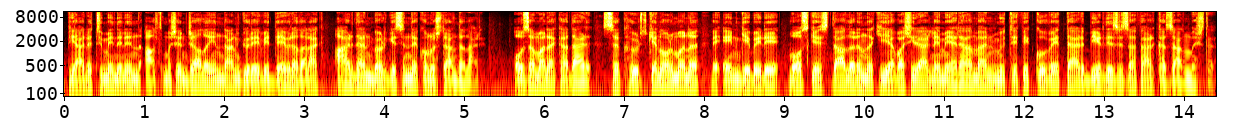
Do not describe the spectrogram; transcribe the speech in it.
Piyade Tümeni'nin 60. alayından görevi devralarak Arden bölgesinde konuşlandılar. O zamana kadar sık Hürtgen Ormanı ve engebeli Vosges dağlarındaki yavaş ilerlemeye rağmen müttefik kuvvetler bir dizi zafer kazanmıştı.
